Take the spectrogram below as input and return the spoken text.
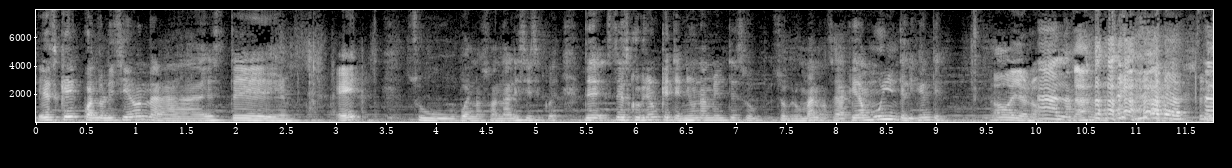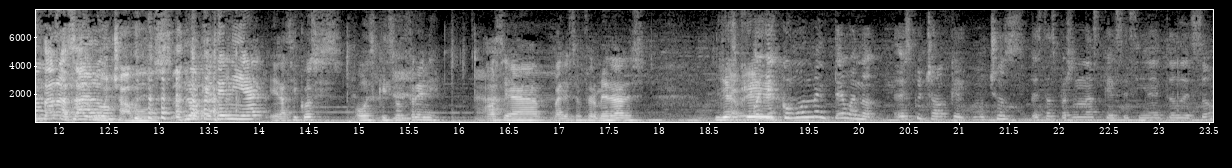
es que cuando le hicieron a este Ed su bueno su análisis y de- descubrieron que tenía una mente sub- sobrehumana, o sea, que era muy inteligente. No, yo no. Ah, no. Están a salvo, chavos. Lo que tenía era psicosis o esquizofrenia, o sea, varias enfermedades. Y es que Oye, comúnmente, bueno, he escuchado que muchos de estas personas que asesinan y todo eso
